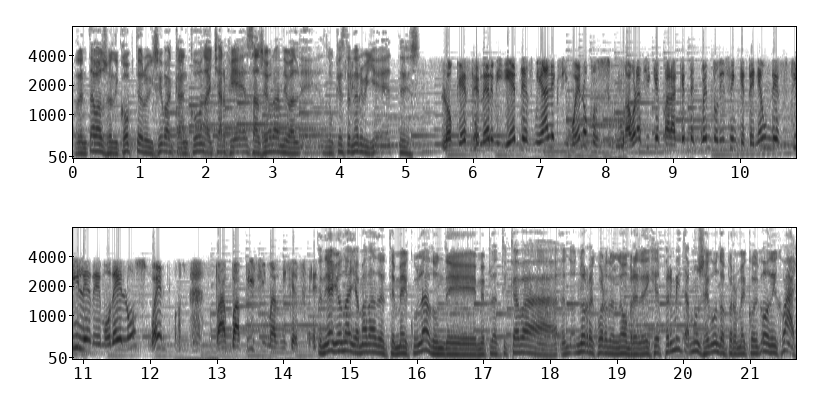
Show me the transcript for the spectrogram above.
rentaba su helicóptero y se iba a Cancún a echar fiesta, señor Andy Valdés. Lo que es tener billetes. Lo que es tener billetes, mi Alex. Y bueno, pues ahora sí que para qué te cuento, dicen que tenía un desfile de modelos. Bueno, guapísimas, mi jefe. Tenía yo una llamada de Temécula donde me platicaba, no, no recuerdo el nombre, le dije, permítame un segundo, pero me colgó, dijo, ay,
